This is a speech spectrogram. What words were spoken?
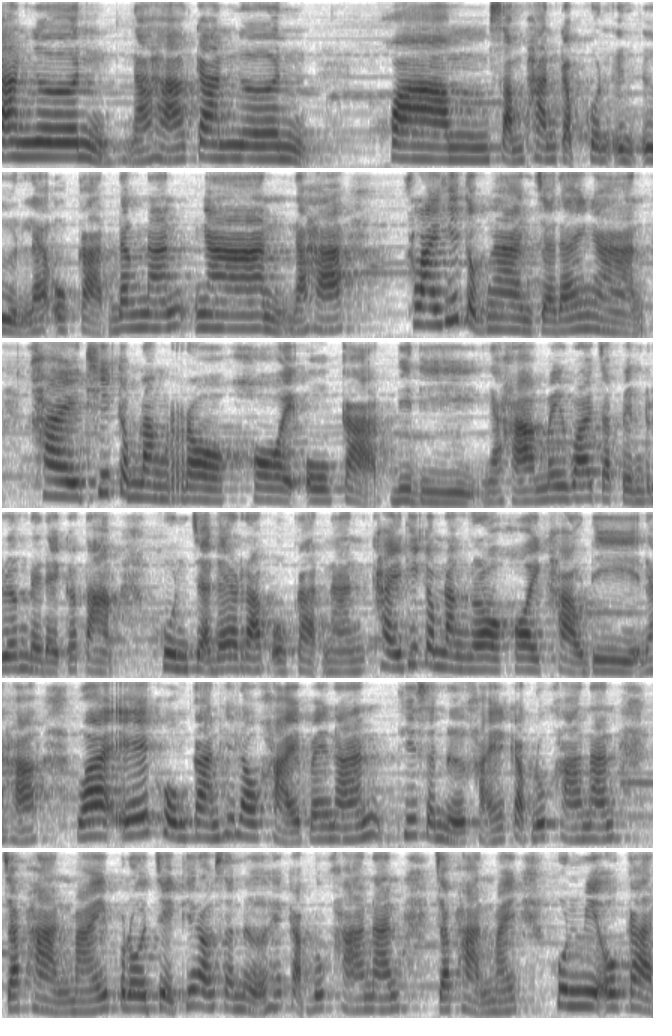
การเงินนะคะการเงินความสัมพันธ์กับคนอื่น ๆ และโอกาสดังนั้นงานนะคะ ใครที่ตกงานจะได้งาน ใครที่กำลังรอคอยโอกาสดีๆนะคะ ไม่ว่าจะเป็นเรื่องใด ๆ ก็ตาม คุณจะได้รับโอกาสนั้น ใครที่กำลังรอคอยข่าวดีนะคะ ว่าเอ๊ะโครงการที่เราขายไปนั้นที่เสนอขายให้กับลูกค้านั้น จะผ่านไหมโปรเจกต์ที่เราเสนอให้กับลูกค้านั้น จะผ่านไหมคุณมีโอกาส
